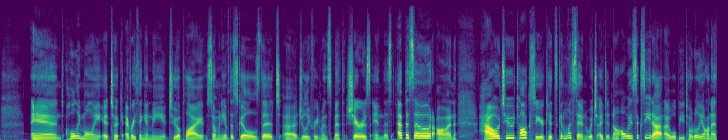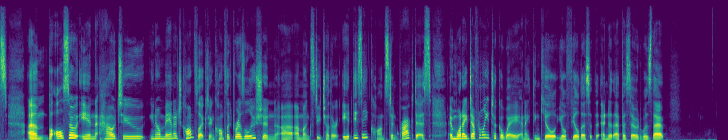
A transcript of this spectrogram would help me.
and holy moly, it took everything in me to apply so many of the skills that uh, Julie Freedman Smith shares in this episode on how to talk so your kids can listen, which I did not always succeed at, I will be totally honest. Um, but also in how to, you know, manage conflict and conflict resolution uh, amongst each other. It is a constant practice. And what I definitely took away, and I think you'll you'll feel this at the end of the episode, was that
